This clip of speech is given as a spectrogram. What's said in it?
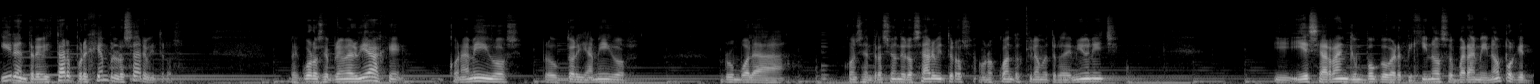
Ir a entrevistar, por ejemplo, los árbitros. Recuerdo ese primer viaje con amigos, productores y amigos, rumbo a la concentración de los árbitros a unos cuantos kilómetros de Múnich y, ese arranque un poco vertiginoso para mí, ¿no? Porque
